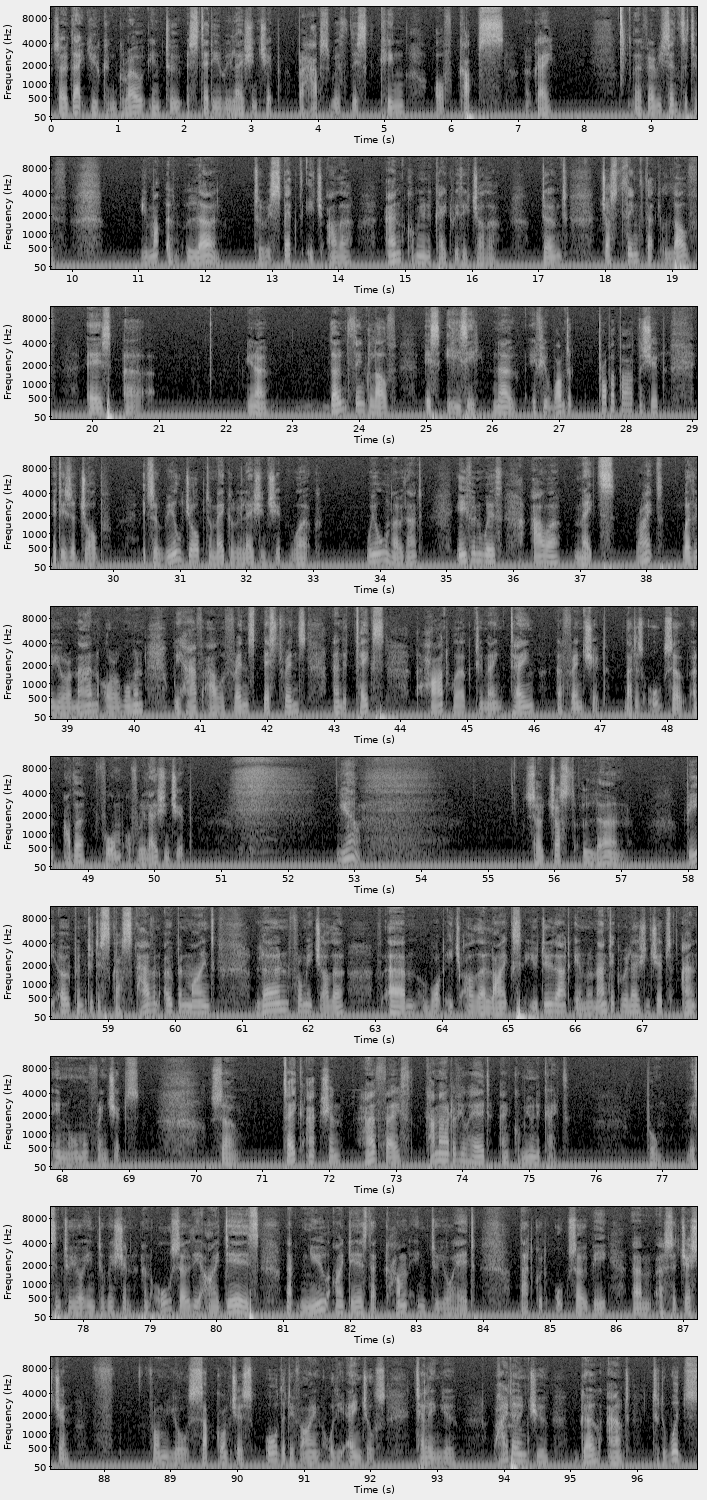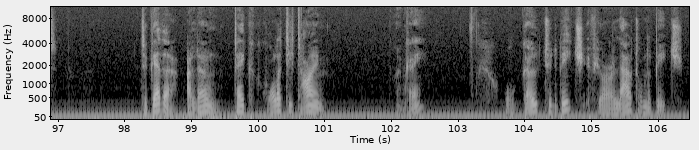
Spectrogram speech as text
so that you can grow into a steady relationship perhaps with this king of cups okay? They're very sensitive. You must uh, learn to respect each other and communicate with each other. Don't just think that love is uh, you know don't think love is easy no if you want a proper partnership it is a job it's a real job to make a relationship work we all know that, even with our mates, right? Whether you're a man or a woman, we have our friends, best friends, and it takes hard work to maintain a friendship. That is also another form of relationship. Yeah. So just learn. Be open to discuss. Have an open mind. Learn from each other um, what each other likes. You do that in romantic relationships and in normal friendships. So, take action, have faith, come out of your head and communicate. Boom. Listen to your intuition and also the ideas, that new ideas that come into your head. That could also be um, a suggestion from your subconscious or the divine or the angels telling you, why don't you go out to the woods together, alone, take quality time, okay? Or go to the beach if you're allowed on the beach.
